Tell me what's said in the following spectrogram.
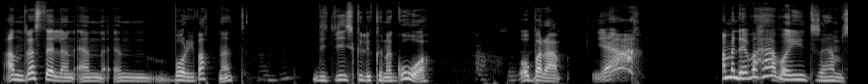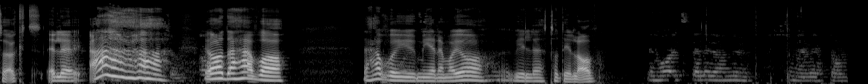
andra ställen än, än Borgvattnet, dit vi skulle kunna gå absolut. och bara ja, ja men det var här var ju inte så hemsökt. Eller ah, ja det här var, det här var ju mer än vad jag ville ta del av. Jag har ett ställe redan nu som jag vet om.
